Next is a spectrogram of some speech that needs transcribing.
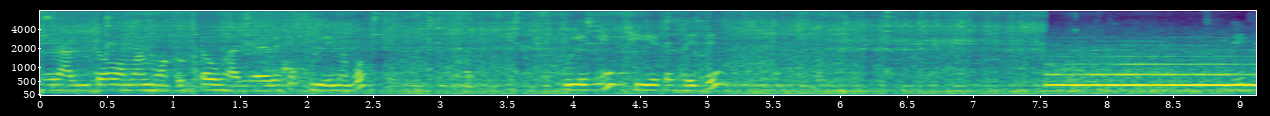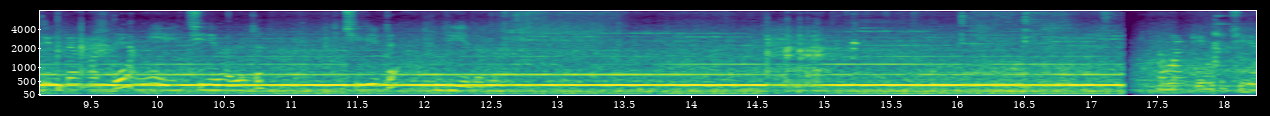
এবার আলুটাও, আমার মটরটাও ভাজা গেছে, তুলে নেব। তুলে নিয়ে চিড়েটা ভেজে এই তেলটার মধ্যে আমি এই চিড়ে ভাজাটা চিড়েটা দিয়ে দেবো আমার কিন্তু চিড়ে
